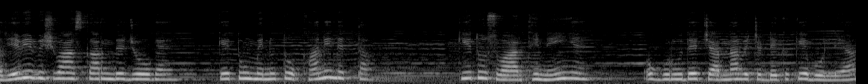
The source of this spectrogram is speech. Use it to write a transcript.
ਅਜੇ ਵੀ ਵਿਸ਼ਵਾਸ ਕਰਨ ਦੇ ਯੋਗ ਹੈ? ਕਿ ਤੂੰ ਮੈਨੂੰ ਧੋਖਾ ਨਹੀਂ ਦਿੱਤਾ? ਕੀ ਤੂੰ ਸਵਾਰਥੀ ਨਹੀਂ ਹੈ? ਉਹ ਗੁਰੂ ਦੇ ਚਰਨਾਂ ਵਿੱਚ ਡਿੱਗ ਕੇ ਬੋਲਿਆ,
